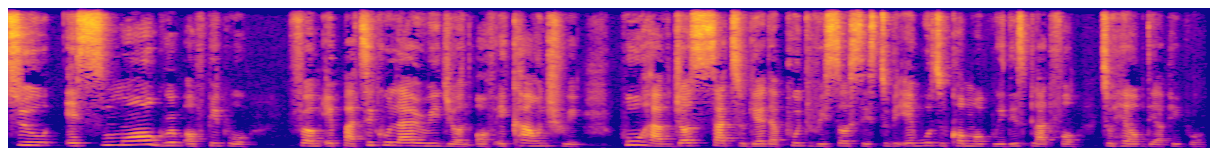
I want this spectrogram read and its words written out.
to a small group of people from a particular region of a country who have just sat together, put resources to be able to come up with this platform to help their people.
